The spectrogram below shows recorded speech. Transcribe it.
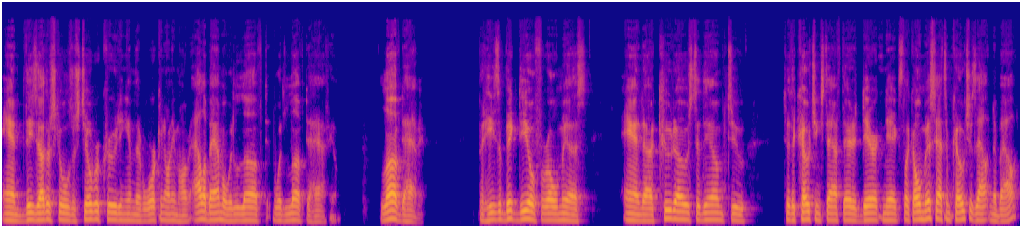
And these other schools are still recruiting him. They're working on him hard. Alabama would love to, would love to have him, love to have him. But he's a big deal for Ole Miss, and uh, kudos to them to to the coaching staff there to Derrick Nix. Look, Ole Miss had some coaches out and about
